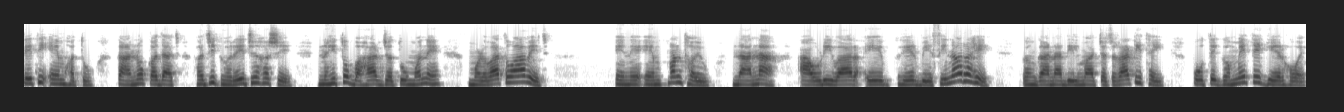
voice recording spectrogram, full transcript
તેથી એમ હતું, કાનો કદાચ હજી ઘરે જ હશે. નહીં તો બહાર જતું મને મળવા તો આવે જ. એને એમ પણ થયું, ના ના, આવડી વાર એ ઘેર બેસી ન રહે. ગંગાના દિલમાં ચચરાટી થઈ પોતે ગમે તે ઘેર હોય,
